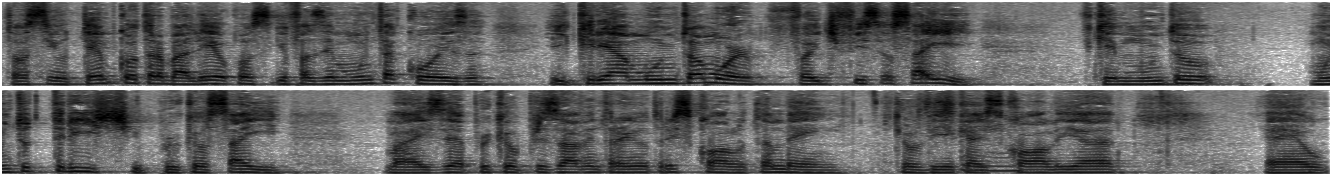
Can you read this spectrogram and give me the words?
Então, assim, o tempo que eu trabalhei, eu consegui fazer muita coisa e criar muito amor. Foi difícil eu sair. Fiquei muito muito triste porque eu saí. Mas é porque eu precisava entrar em outra escola também. Que eu via que a Sim. escola ia. É o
